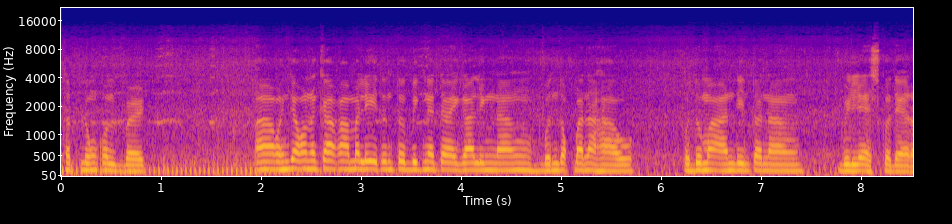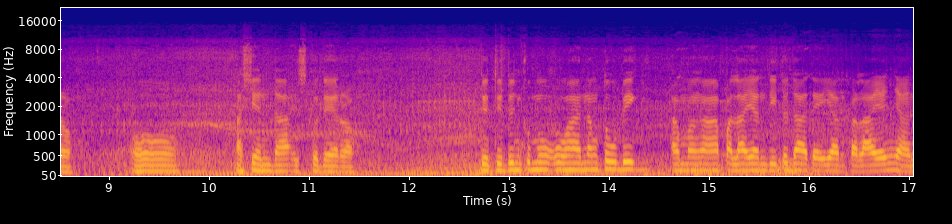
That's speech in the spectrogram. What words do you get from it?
tatlong culvert. Ah, kung hindi ako nagkakamali, itong tubig na ito ay galing ng Bundok Banahaw o dumaan din to ng Villa Escudero o Hacienda Escudero. Dito din kumukuha ng tubig ang mga palayan dito dati. Yan, palayan yan.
